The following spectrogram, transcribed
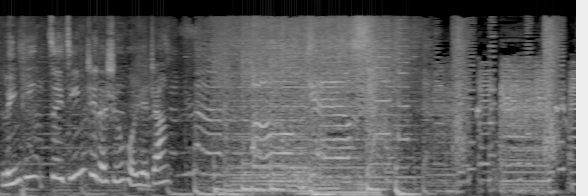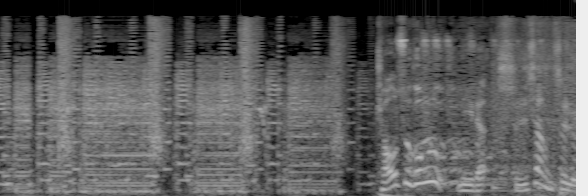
聆听最精致的生活乐章。潮速公路，你的时尚之旅。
